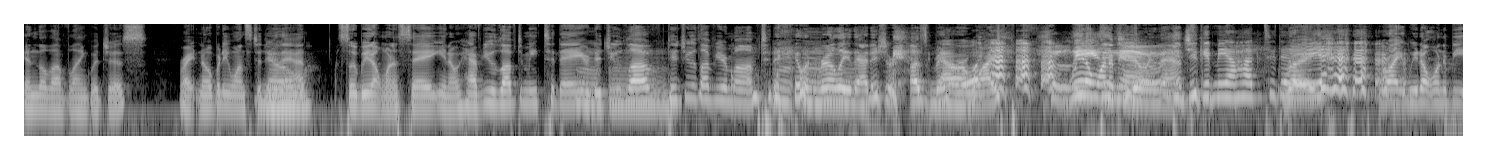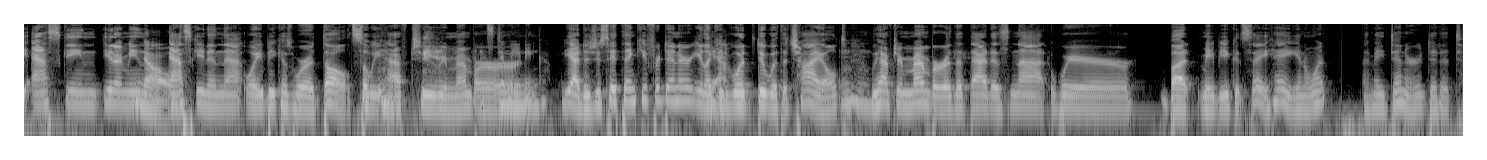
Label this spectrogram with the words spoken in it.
in the love languages, right? Nobody wants to do that. So we don't want to say, you know, have you loved me today, or did you love did you love your mom today? when really that is your husband or wife. we don't want to be no. doing that. Did you give me a hug today? right right we don't want to be asking you know what i mean No. asking in that way because we're adults so we have to remember It's demeaning. yeah did you say thank you for dinner you like Yeah. Mm-hmm. you would do with a child we have to remember that that is not where but maybe you could say hey you know what i made dinner did it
